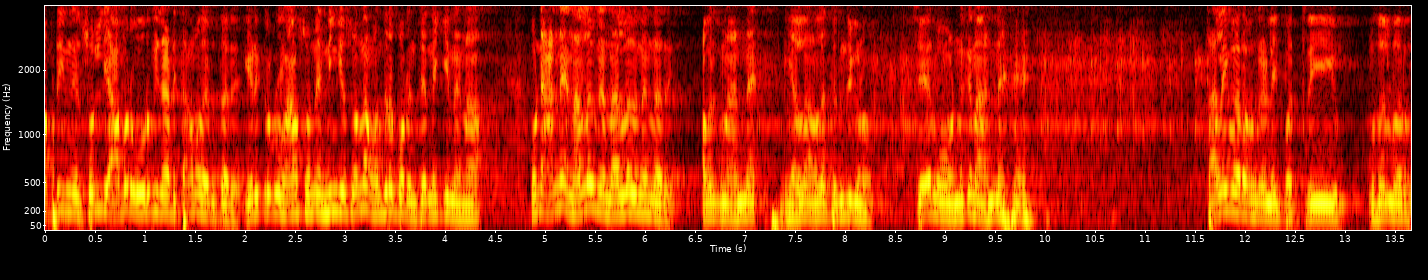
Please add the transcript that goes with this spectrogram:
அப்படின்னு சொல்லி அவர் ஒரு வினாடி தாமதம் எடுத்தார். எடுக்கிறக்குள்ள நான் சொன்னேன் நீங்கள் சொன்னால் வந்துட போகிறேன் சென்னைக்குன்னு. நான் உடனே அண்ணன் நல்லதுண்ணே நல்லதுன்னு அவருக்கு நான் அண்ணன் நீ எல்லாம் நல்லா தெரிஞ்சுக்கணும். சேர்வனுக்கு நான் அண்ணன் தலைவர் அவர்களை பற்றி முதல்வர்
